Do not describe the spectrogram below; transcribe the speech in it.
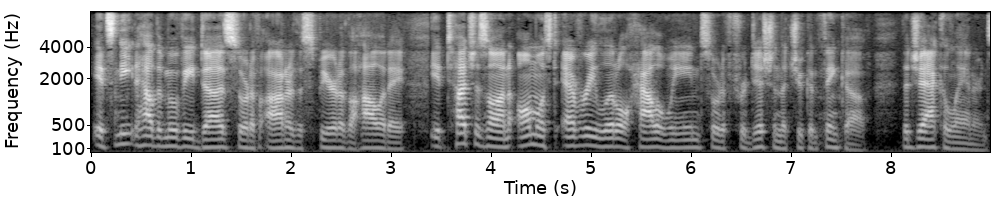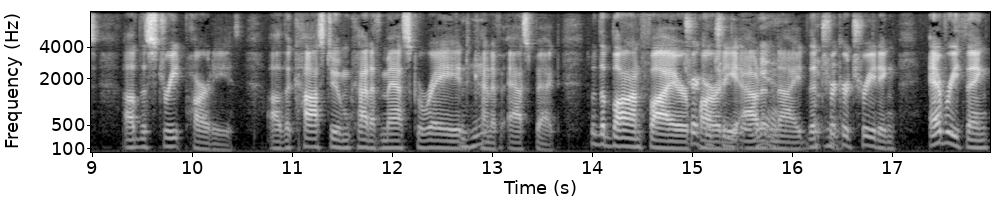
It's neat how the movie does sort of honor the spirit of the holiday. It touches on almost every little Halloween sort of tradition that you can think of: the jack o' lanterns, uh, the street parties. Uh, the costume kind of masquerade kind of aspect, with the bonfire party out at night, the trick or treating, everything.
